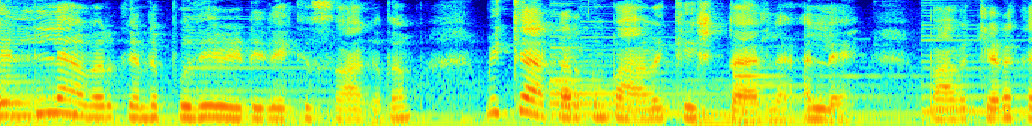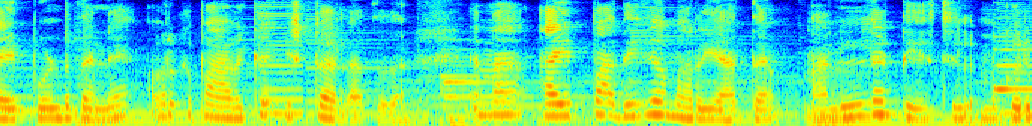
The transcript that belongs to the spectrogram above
എല്ലാവർക്കും എന്റെ പുതിയ വീഡിയോയിലേക്ക് സ്വാഗതം. മിക്ക ആൾക്കാർക്കും പാവയ്ക്ക ഇഷ്ടമല്ല അല്ലേ? പാവയ്ക്കയുടെ കയ്പ് കൊണ്ട് തന്നെ അവർക്ക് പാവയ്ക്ക ഇഷ്ടമല്ലാത്തത്. എന്നാൽ കയ്പ് അധികം അറിയാത്ത നല്ല ടേസ്റ്റിൽ നമുക്കൊരു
